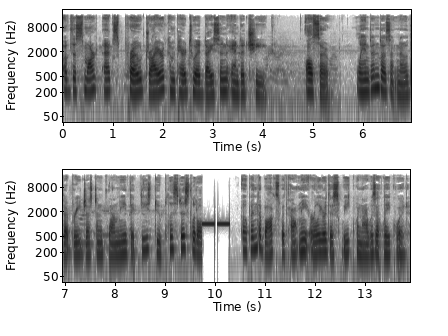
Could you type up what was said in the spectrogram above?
of the Smart X Pro dryer compared to a Dyson and a CHI. Also, Landon doesn't know that Bree just informed me that these duplicitous little opened the box without me earlier this week when I was at Lakewood.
